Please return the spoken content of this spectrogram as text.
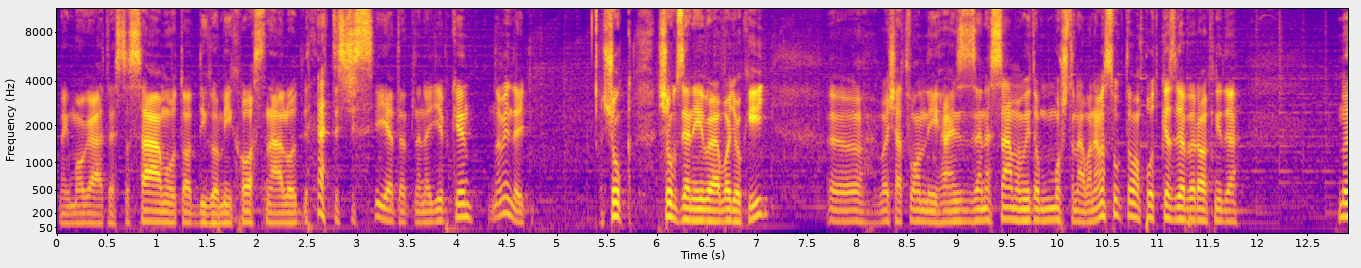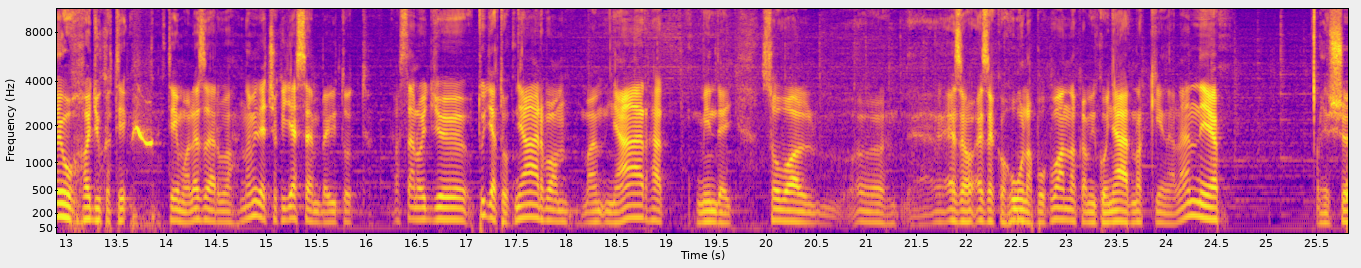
meg magát ezt a számot, addig, amíg használod. Hát ez is hihetetlen egyébként. Na mindegy. Sok, sok zenével vagyok így, vagy hát van néhány zeneszám, amit mostanában nem szoktam a podcastbe berakni, de na jó, hagyjuk a té- téma lezárva. Na mindegy, csak így eszembe jutott. Aztán, hogy tudjátok, nyár van, nyár, hát mindegy. Szóval ez a, ezek a hónapok vannak, amikor nyárnak kéne lennie, és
